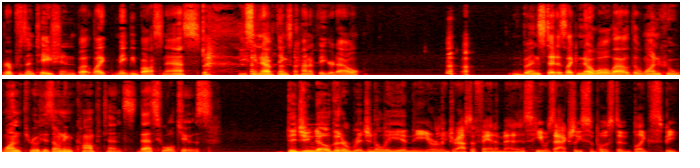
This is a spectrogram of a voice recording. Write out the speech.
representation, but like maybe Boss Nass, you seem to have things kind of figured out. But instead, it's like, no, we'll allow the one who won through his own incompetence. That's who we'll choose. Did you know that originally in the early drafts of Phantom Menace, he was actually supposed to like speak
